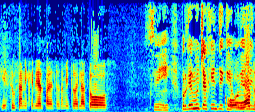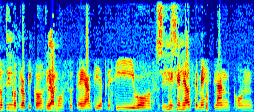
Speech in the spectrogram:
que se usan en general para el tratamiento de la tos. Sí, porque hay mucha gente que o obviamente... otros psicotrópicos, digamos, eh, antidepresivos, que en general se mezclan con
